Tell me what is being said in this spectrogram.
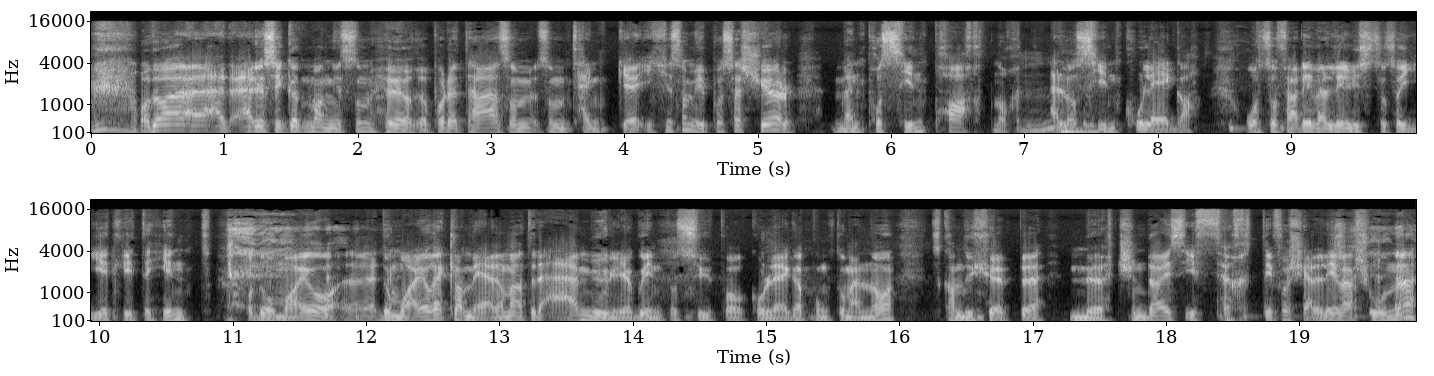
Og da er det sikkert mange som hører på dette her, som, som tenker ikke så mye på seg sjøl, men på sin partner eller sin kollega. Og så får de veldig lyst til å gi et lite hint. Og da må, jeg jo, eh, da må jeg jo reklamere med at det er mulig å gå inn på superkollega.no, så kan du kjøpe merchandise i 40 forskjellige versjoner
